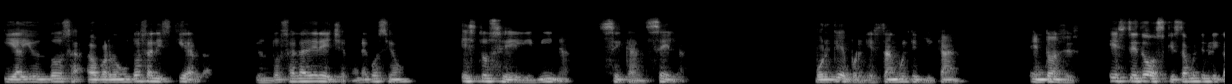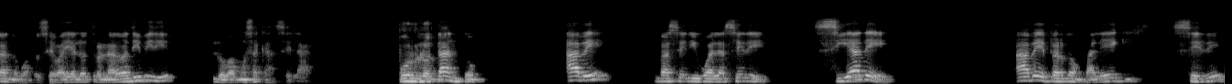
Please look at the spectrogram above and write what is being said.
y hay un 2, a, oh, perdón, un 2 a la izquierda y un 2 a la derecha en una ecuación, esto se elimina, se cancela. ¿Por qué? Porque están multiplicando. Entonces, este 2 que está multiplicando cuando se vaya al otro lado a dividir, lo vamos a cancelar. Por lo tanto, AB va a ser igual a CD. Si AD, AB, perdón, vale X, CD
